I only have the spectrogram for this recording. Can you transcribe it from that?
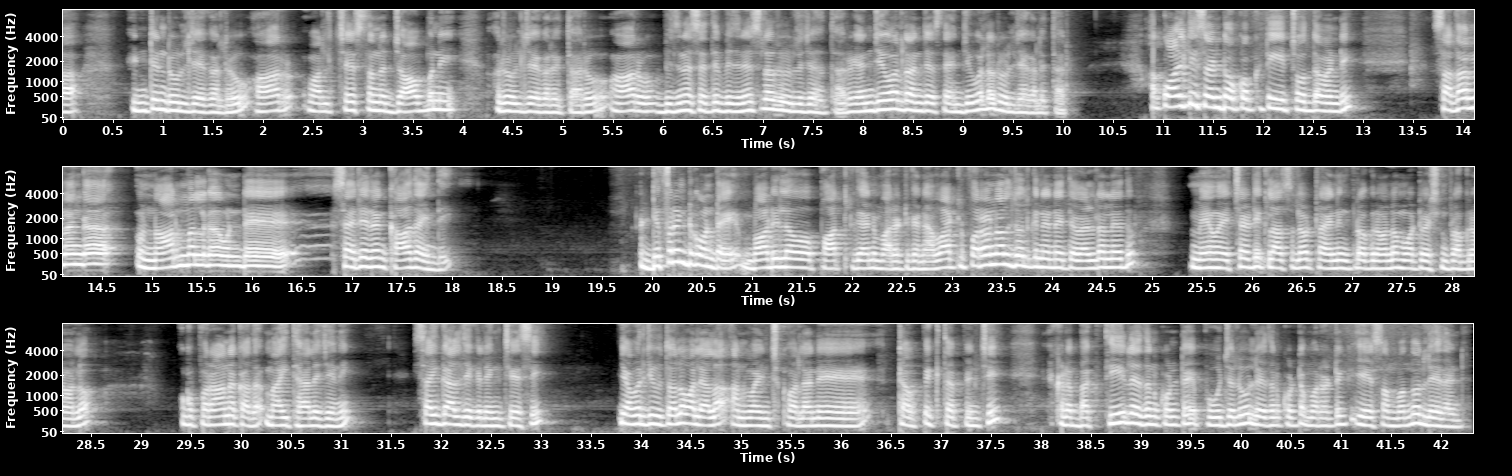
ఇంటిని రూల్ చేయగలరు. ఆర్ వాళ్ళు చేస్తున్న జాబ్ని రూల్ చేయగలుగుతారు. ఆర్ బిజినెస్ అయితే బిజినెస్లో రూల్ చేస్తారు. ఎన్జిఓలు రన్ చేస్తే ఎన్జిఓలో రూల్ చేయగలుగుతారు. ఆ క్వాలిటీస్ అంటే ఒక్కొక్కటి చూద్దామండి. సాధారణంగా నార్మల్గా ఉండే శరీరం కాదైంది. డిఫరెంట్గా ఉంటాయి. బాడీలో పార్ట్లు కానీ మరటి కానీ. వాటి పురాణాల జోలికి నేనైతే వెళ్ళడం లేదు. మేము హెచ్ఆర్డి క్లాసులో ట్రైనింగ్ ప్రోగ్రాంలో మోటివేషన్ ప్రోగ్రాంలో ఒక పురాణ కథ మైథాలజీని సైకాలజీకి లింక్ చేసి ఎవరి జీవితంలో వాళ్ళు ఎలా అన్వయించుకోవాలనే టాపిక్ తప్పించి ఇక్కడ భక్తి లేదనుకుంటే పూజలు లేదనుకుంటే మరొకటి ఏ సంబంధం లేదండి.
